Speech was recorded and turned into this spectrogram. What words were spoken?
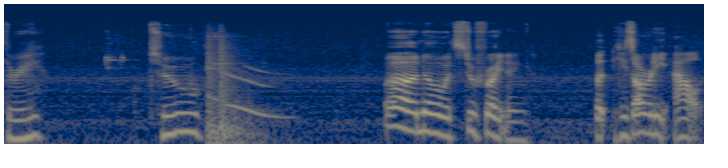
Three, two. Oh no, it's too frightening. But he's already out.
